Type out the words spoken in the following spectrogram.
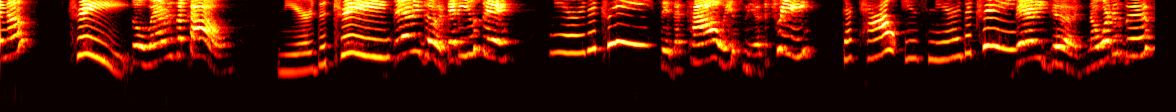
and a? Tree. So where is the cow? Near the tree. Very good. Teddy, you say. Near the tree. Say the cow is near the tree. The cow is near the tree. Very good. Now what is this?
